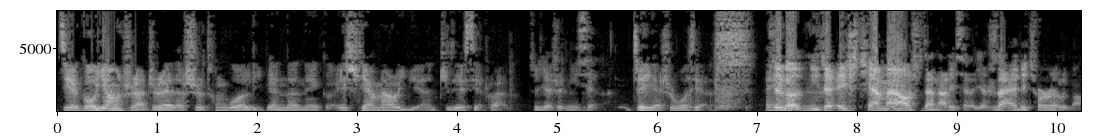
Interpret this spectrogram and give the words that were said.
结构样式啊之类的是通过里边的那个 HTML 语言直接写出来的。这也是你写的？这也是我写的。这个你这 HTML 是在哪里写的？也是在 Editorial 里吗？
